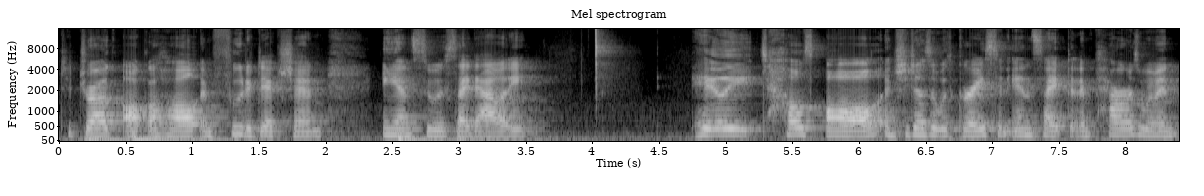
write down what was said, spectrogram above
to drug, alcohol, and food addiction and suicidality. Haley tells all, and she does it with grace and insight that empowers women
